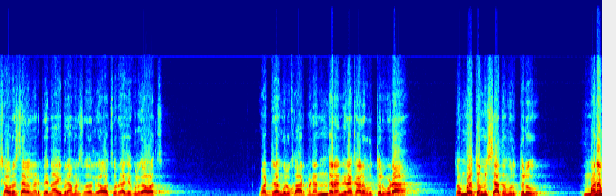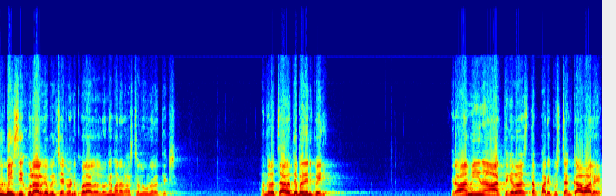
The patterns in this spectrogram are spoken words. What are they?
క్షౌరశాలలు నడిపే నాయి బ్రాహ్మణ సోదరులు కావచ్చు రాజకులు కావచ్చు వడ్రంగులు కార్పెంట్ అందరూ అన్ని రకాల వృత్తులు కూడా తొంభై తొమ్మిది శాతం వృత్తులు మనం బీసీ కులాలుగా పిలిచేటువంటి కులాలలోనే మన రాష్ట్రంలో ఉన్నారు అధ్యక్ష. అందులో చాలా దెబ్బతినిపోయినాయి. గ్రామీణ ఆర్థిక వ్యవస్థ పరిపుష్టం కావాలి.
